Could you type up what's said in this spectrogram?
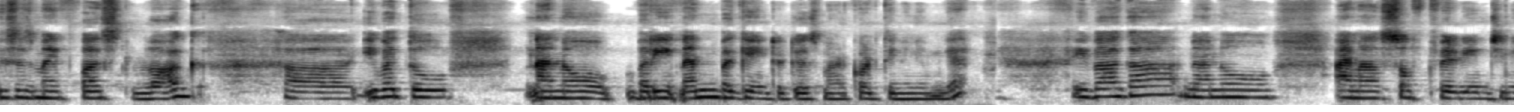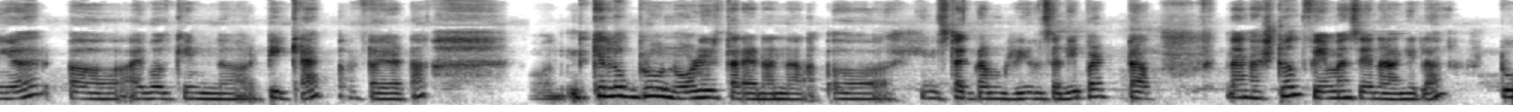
this is my first vlog ಇವತ್ತು ನಾನು ಬರೀ ನನ್ನ ಬಗ್ಗೆ ಇಂಟ್ರೊಡ್ಯೂಸ್ ಮಾಡ್ಕೊಡ್ತೀನಿ ನಿಮಗೆ. ಇವಾಗ ನಾನು I am a software engineer I work in T cap Toyota ಕೆಲವೊಬ್ರು ನೋಡಿರ್ತಾರೆ ನನ್ನ ಇನ್ಸ್ಟಾಗ್ರಾಮ್ ರೀಲ್ಸ್ ಅಲ್ಲಿ ಬಟ್ ನಾನು ಅಷ್ಟೊಂದು ಫೇಮಸ್ ಏನಾಗಿಲ್ಲ. Two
